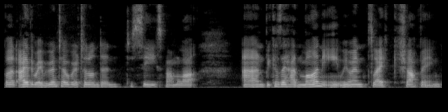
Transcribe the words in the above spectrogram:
but either way, we went over to London to see Spamalot, and because I had money, we went like shopping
